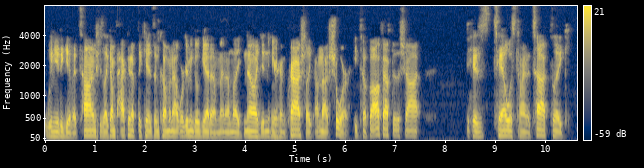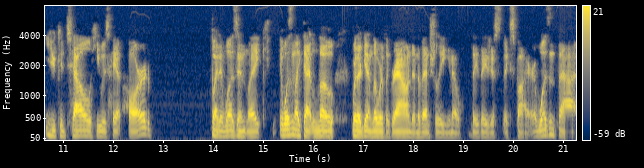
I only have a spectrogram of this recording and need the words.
we need to give it time. She's like, I'm packing up the kids. I'm coming out. We're going to go get him. And I'm like, no, I didn't hear him crash. Like, I'm not sure. He took off after the shot. His tail was kind of tucked. Like, you could tell he was hit hard, but it wasn't like, it wasn't like that low where they're getting lower to the ground and eventually, you know, they, they just expire. It wasn't that.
